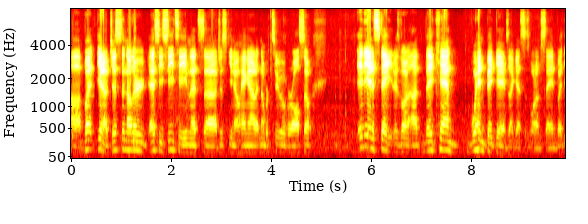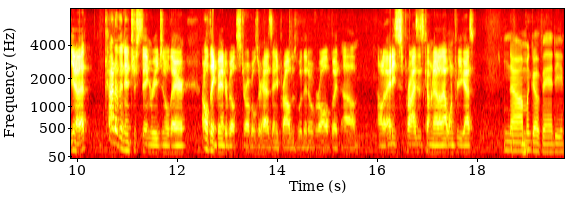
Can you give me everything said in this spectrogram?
Uh, but, you know, just another SEC team that's uh, just, you know, hanging out at number two overall. So, Indiana State is what uh, they can win big games, I guess, is what I'm saying. But, you know, that kind of an interesting regional there. I don't think Vanderbilt struggles or has any problems with it overall. But, um, I don't know. Any surprises coming out of that one for you guys? No, I'm gonna go Vandy.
